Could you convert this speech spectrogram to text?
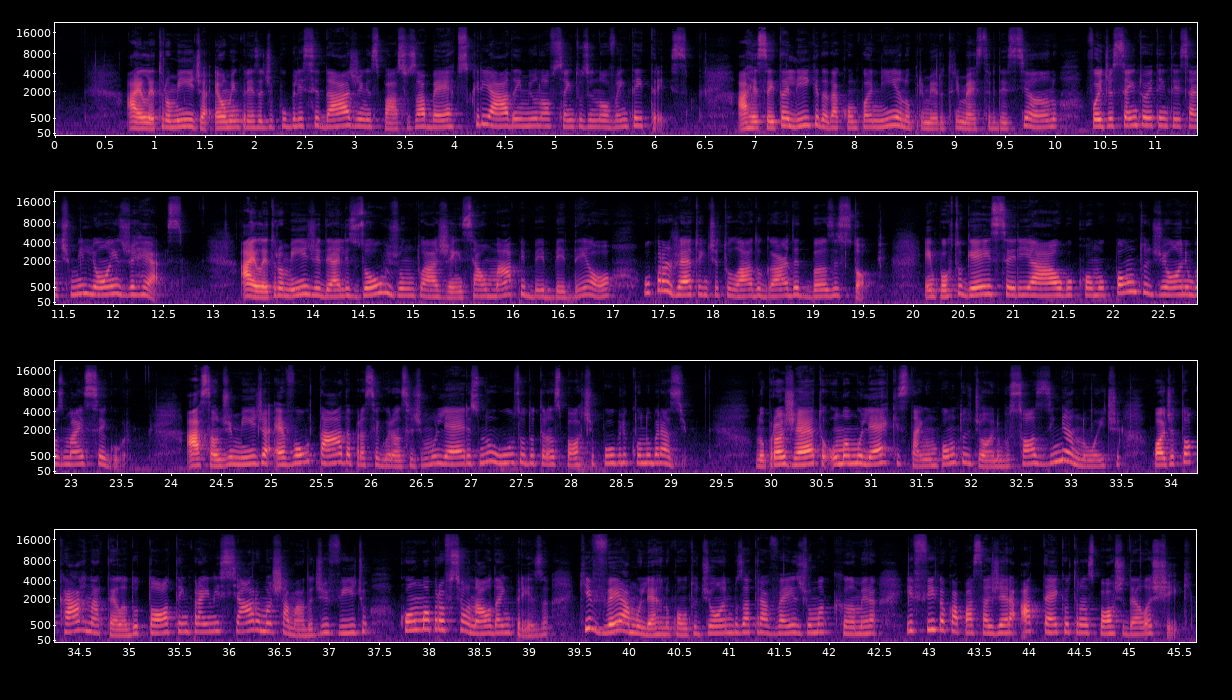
A Eletromídia é uma empresa de publicidade em espaços abertos criada em 1993. A receita líquida da companhia no primeiro trimestre desse ano foi de 187 milhões de reais. A Eletromídia idealizou junto à agência Almap BBDO o projeto intitulado Guarded Bus Stop. Em português, seria algo como ponto de ônibus mais seguro. A ação de mídia é voltada para a segurança de mulheres no uso do transporte público no Brasil. No projeto, uma mulher que está em um ponto de ônibus sozinha à noite pode tocar na tela do totem para iniciar uma chamada de vídeo com uma profissional da empresa, que vê a mulher no ponto de ônibus através de uma câmera e fica com a passageira até que o transporte dela chegue.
